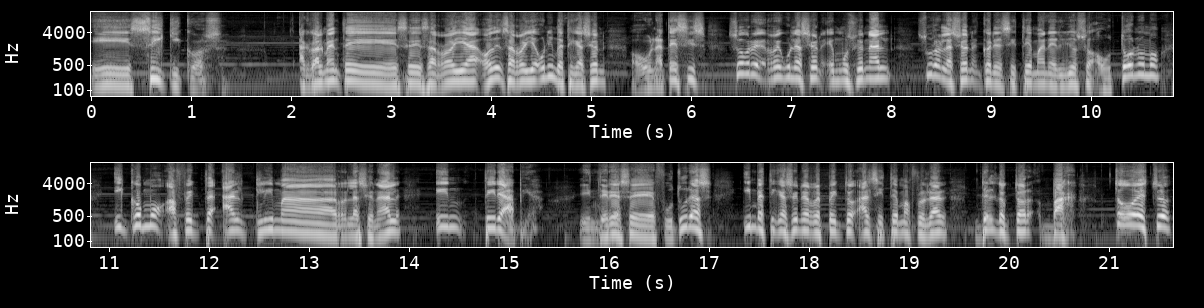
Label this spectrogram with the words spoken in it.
eh, psíquicos. Actualmente se desarrolla o desarrolla una investigación o una tesis sobre regulación emocional, su relación con el sistema nervioso autónomo y cómo afecta al clima relacional en terapia. Intereses futuras investigaciones respecto al sistema floral del doctor Bach todo esto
